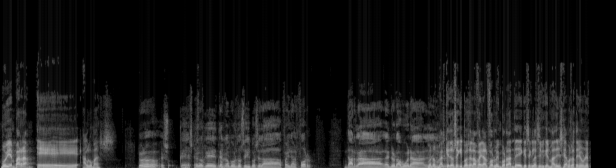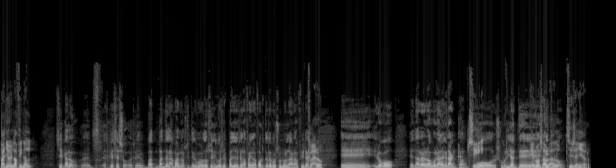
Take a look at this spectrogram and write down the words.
Muy bien, Parra. Eh, ¿Algo más? No, no, no, eso. Que espero que tengamos dos equipos en la Final Four. Dar la, la enhorabuena al... Bueno, más que dos equipos en la Final Four, lo importante de que se clasifique el Madrid es que vamos a tener un español en la final. Sí, claro, eh, es que es eso, es que van, van de la mano. Si tenemos dos equipos españoles en la Final Four, tenemos uno en la gran final. Claro. Eh, y luego, eh, dar la enhorabuena al Granca Sí. por su brillante Hemos título. hablado, sí señor.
